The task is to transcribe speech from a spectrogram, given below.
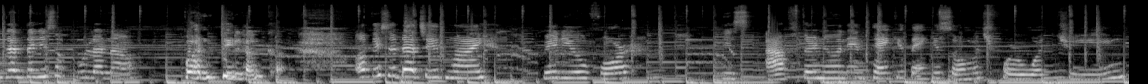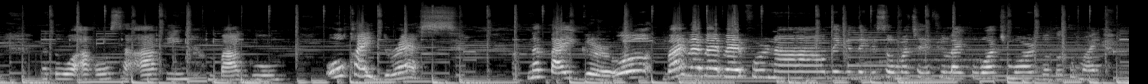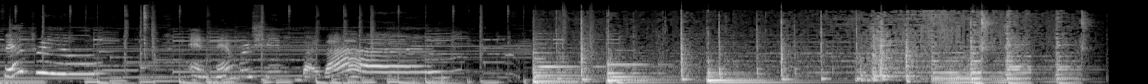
ganda niya sa pula na panty lang ka. Okay, so that's it my video for this afternoon and thank you, thank you so much for watching. Natuwa ako sa aking bagong okay dress na tiger. Oh, bye, bye, bye, bye for now. Thank you, thank you so much. And if you like to watch more, go to my Patreon and membership. Bye, bye.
